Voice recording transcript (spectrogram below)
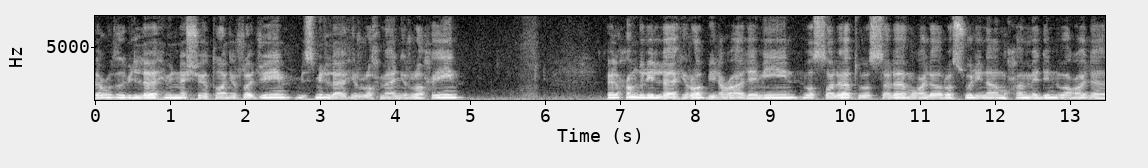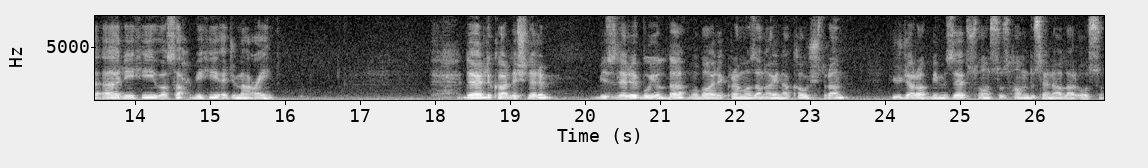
Euzu billahi mineşşeytanirracim. Bismillahirrahmanirrahim. Elhamdülillahi Rabbil alemin. Ve salatu ve selamu ala Resulina Muhammedin ve ala alihi ve sahbihi ecma'in. Değerli kardeşlerim, bizleri bu yılda mübarek Ramazan ayına kavuşturan Yüce Rabbimize sonsuz hamdü senalar olsun.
